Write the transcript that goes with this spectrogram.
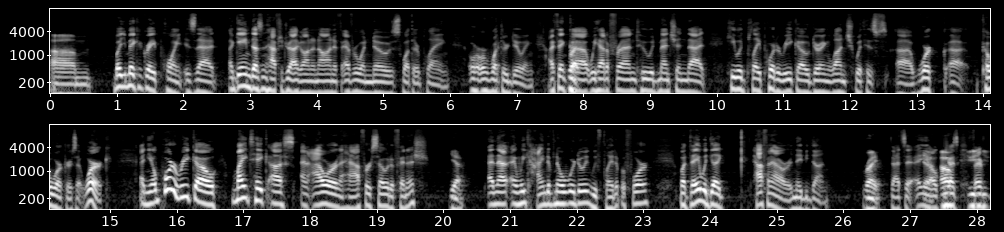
Um, But you make a great point is that a game doesn't have to drag on and on if everyone knows what they're playing or, or what they're doing. I think Right. uh, we had a friend who would mention that he would play Puerto Rico during lunch with his uh, work uh, coworkers at work. And you know, Puerto Rico might take us an hour and a half or so to finish. yeah, And that and we kind of know what we're doing. We've played it before. But they would like half an hour and they'd be done. Right. That's it. You Yeah. know, Oh, because you- you-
